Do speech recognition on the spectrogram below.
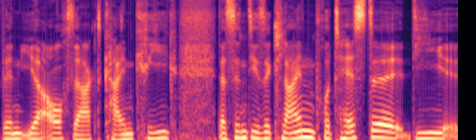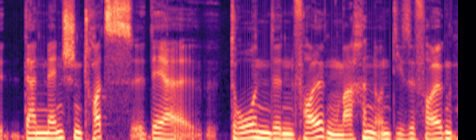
wenn ihr auch sagt, kein Krieg. Das sind diese kleinen Proteste, die dann Menschen Menschen trotz der drohenden Folgen machen. Und diese Folgen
